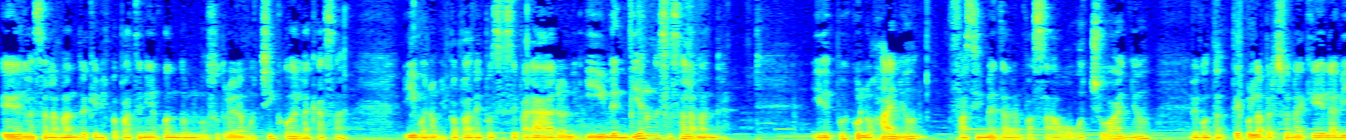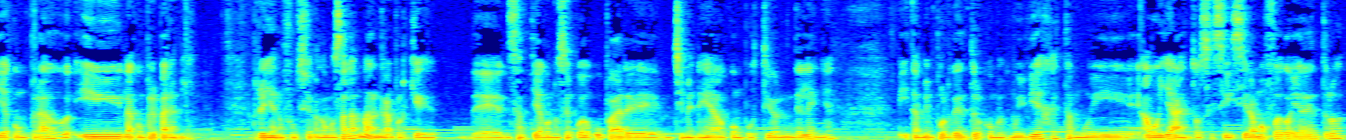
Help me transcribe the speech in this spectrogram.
É a salamandra que meus papás tinham quando nós éramos chicos na casa. E, bueno, mis papás después se separaron y vendieron esa salamandra. Y después con los años, fácilmente habrán pasado ocho años, me contacté con la persona que él había comprado y la compré para mí. Pero ya no funciona como salamandra porque en Santiago no se puede ocupar eh, chimenea o combustión de leña. Y también por dentro, como es muy vieja, está muy abollada. Entonces, si hiciéramos fuego ahí adentro,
